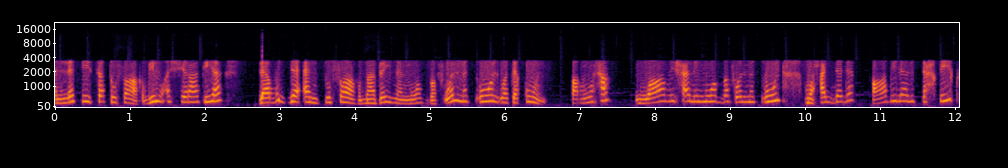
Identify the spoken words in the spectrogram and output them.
التي ستصاغ بمؤشراتها لابد أن تصاغ ما بين الموظف والمسؤول وتكون طموحة واضحة للموظف والمسؤول محددة قابلة للتحقيق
